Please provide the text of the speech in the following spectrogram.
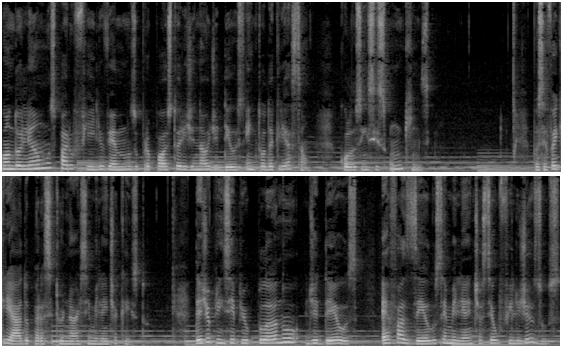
Quando olhamos para o Filho, vemos o propósito original de Deus em toda a criação. Colossenses 1,15. Você foi criado para se tornar semelhante a Cristo. Desde o princípio, o plano de Deus é fazê-lo semelhante a seu Filho Jesus.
